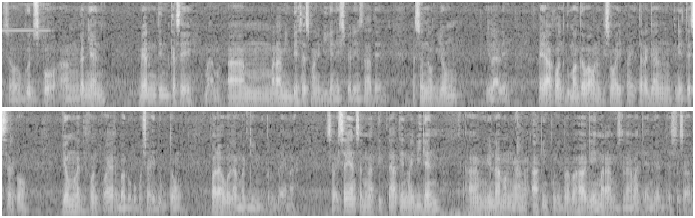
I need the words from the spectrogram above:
So, goods po ang ganyan. Meron din kasi, um, maraming beses mga ibigan experience natin, nasunog yung ilalim. Kaya ako, gumagawa ako ng piso wifi, talagang tinitester ko yung mga default wire bago ko po siya idugtong para walang maging problema. So, isa yan sa mga tip natin mga ibigan. Um, yun lamang ang akin pong ibabahagi. Maraming salamat and God bless us all.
